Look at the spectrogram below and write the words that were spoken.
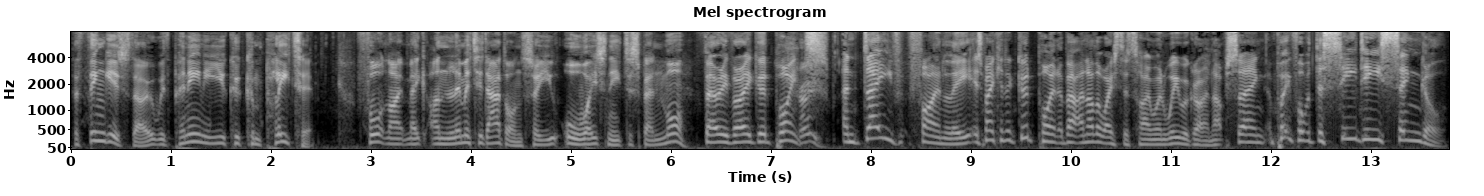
the thing is though with panini you could complete it. Fortnite make unlimited add-ons, so you always need to spend more. Very, very good points. True. And Dave finally is making a good point about another waste of time when we were growing up, saying putting forward the CD single.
